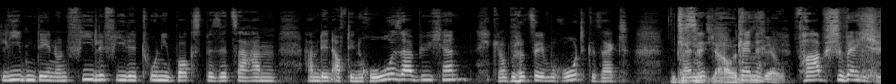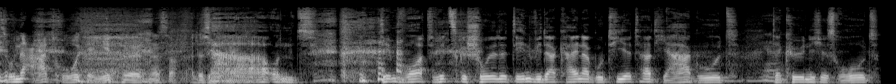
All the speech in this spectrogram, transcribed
lieben den und viele, viele Tony Box Besitzer haben, haben den auf den rosa Büchern. Ich glaube, du hast eben rot gesagt. Die Keine, sind- ja, das keine ist ja- Farbschwäche. So eine Art Rot, der Jeppe, das ist doch alles Ja, und dem Wort Witz geschuldet, den wieder keiner gutiert hat. Ja, gut, der König ist rot.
